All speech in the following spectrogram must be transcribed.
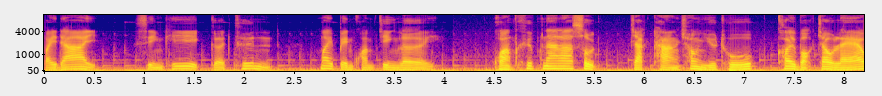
ไปได้ สิ่งที่เกิดขึ้นไม่เป็นความจริงเลย ความคืบหน้าล่าสุดจากทางช่อง YouTube ค่อยบอกเจ้าแล้ว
